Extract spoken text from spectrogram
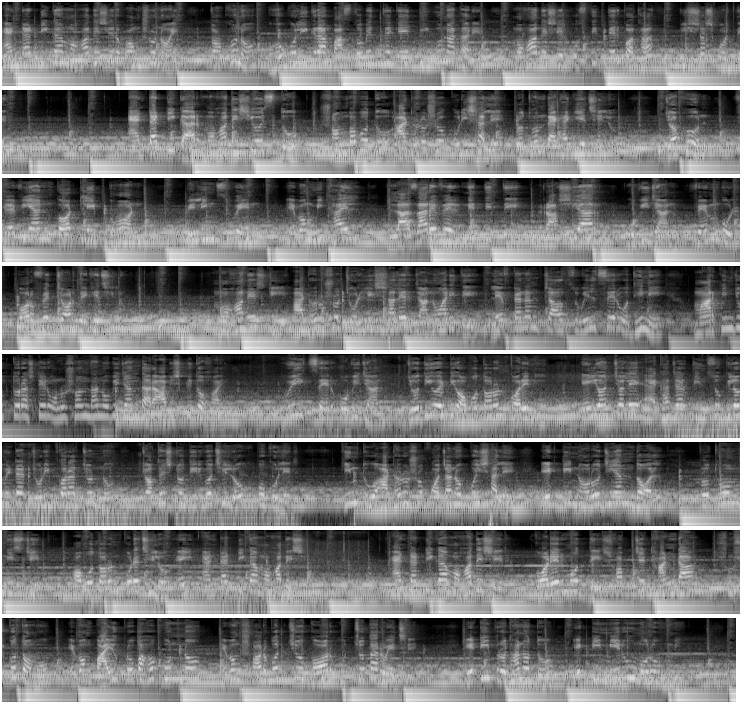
অ্যান্টার্কটিকা মহাদেশের অংশ নয় তখনও ভৌগোলিকরা বাস্তবের থেকে দ্বিগুণ আকারের মহাদেশের অস্তিত্বের কথা বিশ্বাস করতেন। অ্যান্টার্কটিকার মহাদেশীয় স্তূপ সম্ভবত আঠারোশো কুড়ি সালে প্রথম দেখা গিয়েছিল, যখন ফেভিয়ান গটলিপ ভন, বিলিংসওয়েন এবং মিখাইল লাজারেভের নেতৃত্বে রাশিয়ার অভিযান ফেম্বুল বরফের চর দেখেছিল। মহাদেশটি আঠারোশো চল্লিশ সালের জানুয়ারিতে লেফটেন্যান্ট চার্লস উইলসের অধীনে মার্কিন যুক্তরাষ্ট্রের অনুসন্ধান অভিযান দ্বারা আবিষ্কৃত হয়। উইলসের অভিযান যদিও এটি অবতরণ করেনি, এই অঞ্চলে এক হাজার তিনশো কিলোমিটার জরিপ করার জন্য যথেষ্ট দীর্ঘ ছিল উপকূলের। কিন্তু আঠারোশো পঁচানব্বই সালে একটি নরোজিয়ান দল প্রথম নিশ্চিত অবতরণ করেছিল এই অ্যান্টার্কটিকা মহাদেশে। অ্যান্টার্কটিকা মহাদেশের গড়ের মধ্যে সবচেয়ে ঠান্ডা, শুষ্কতম এবং বায়ু প্রবাহপূর্ণ এবং সর্বোচ্চ গড় উচ্চতা রয়েছে। এটি প্রধানত একটি মেরু মরুভূমি,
